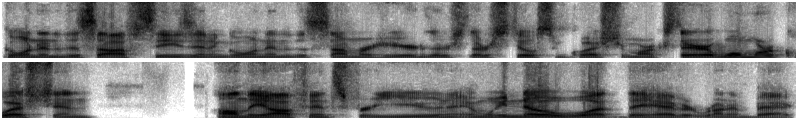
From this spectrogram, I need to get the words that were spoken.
going into this off season and going into the summer here, there's there's still some question marks there. One more question on the offense for you. And, and we know what they have it running back.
